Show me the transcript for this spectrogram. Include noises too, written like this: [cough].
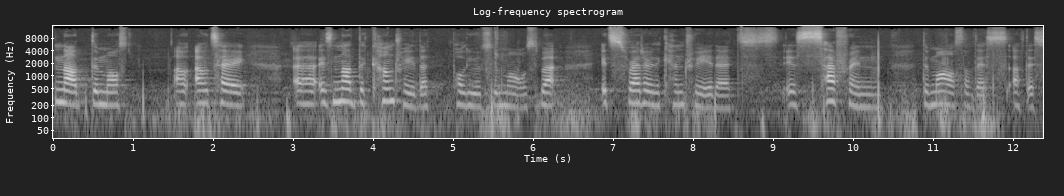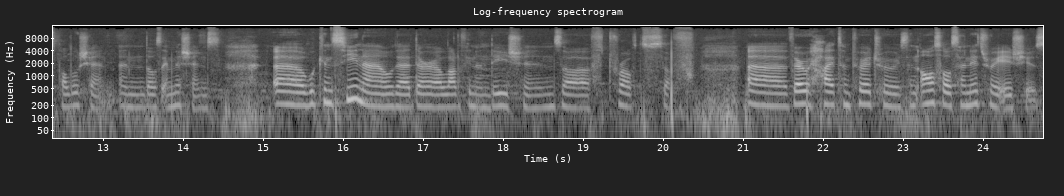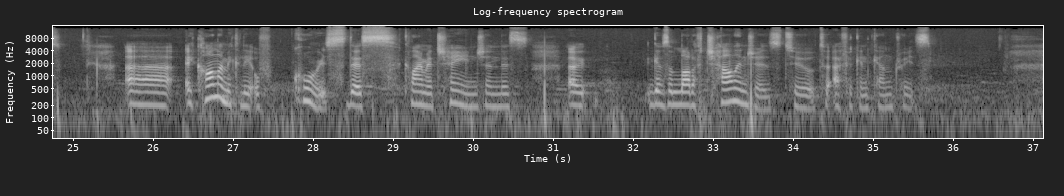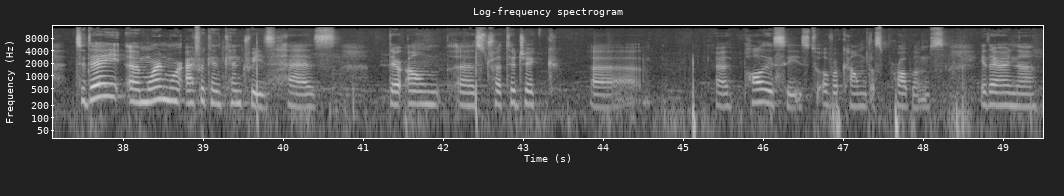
not the most, I, I would say, uh, is not the country that pollutes the most, but it's rather the country that is suffering the most of this of this pollution and those emissions. Uh, we can see now that there are a lot of inundations, of droughts, of uh, very high temperatures, and also sanitary issues. Uh, economically, of course, this climate change and this uh, gives a lot of challenges to, to African countries. Today, uh, more and more African countries has their own uh, strategic uh, uh policies to overcome those problems, either in an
